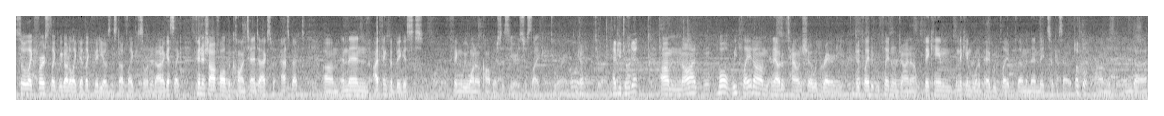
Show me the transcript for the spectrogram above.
So like first, like we gotta like get like videos and stuff like sorted out. I guess like finish off all the content asp- aspect, um, and then I think the biggest thing we want to accomplish this year is just like touring. Okay. Touring. Have you toured yet? Um, not well. We played um an out of town show with Rarity. Okay. We played. We played in Regina. They came when they came to Winnipeg. We played with them, and then they took us out. Oh, cool. Um, and uh,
